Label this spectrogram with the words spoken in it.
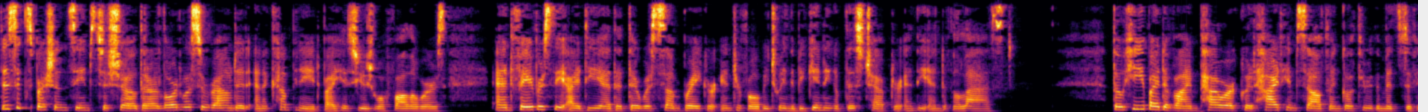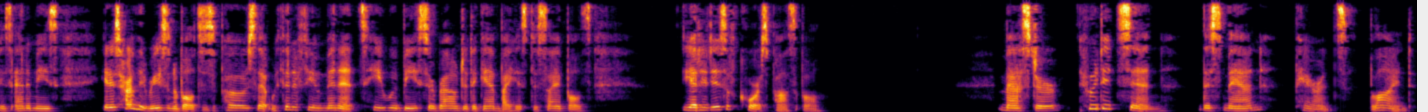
This expression seems to show that our Lord was surrounded and accompanied by His usual followers, and favours the idea that there was some break or interval between the beginning of this chapter and the end of the last. Though He by Divine power could hide Himself and go through the midst of His enemies, it is hardly reasonable to suppose that within a few minutes He would be surrounded again by His disciples. Yet it is of course possible. [Master, who did sin, this man, parents, blind?]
